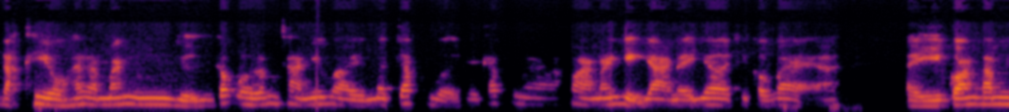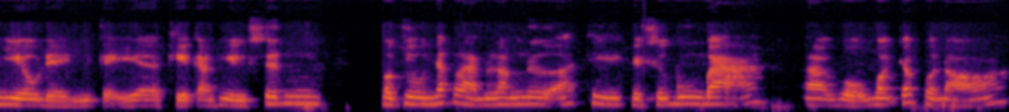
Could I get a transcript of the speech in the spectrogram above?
đặc hiệu hay là mang giữ gốc ở lâm sàng như vậy mà chắc với cái cách Hoàng đang diễn giải nãy giờ thì có vẻ à, ấy quan tâm nhiều đến cái ờ, khía cạnh hiện sinh. Mặc dù nhắc lại một lần nữa thì cái sự buông bã à, vỗ bản chất của nó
